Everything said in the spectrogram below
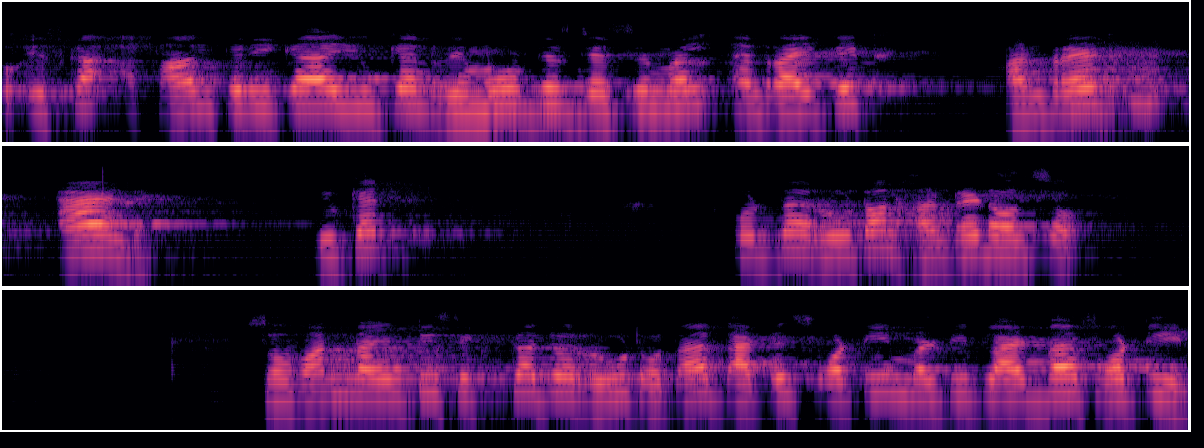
तो इसका आसान तरीका है you can remove this decimal and write it 100 and you can put the root on 100 also so 196 का जो रूट होता है that is 14 multiplied by 14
